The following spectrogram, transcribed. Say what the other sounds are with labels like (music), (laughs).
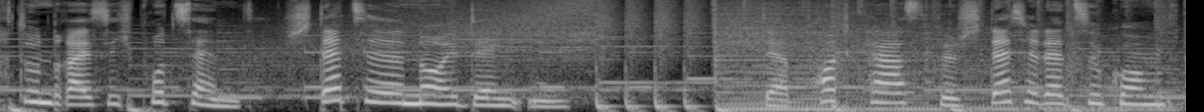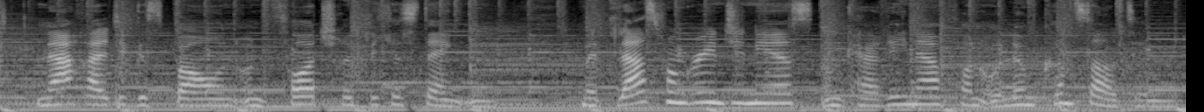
38 Prozent Städte neu denken. Der Podcast für Städte der Zukunft, nachhaltiges Bauen und fortschrittliches Denken. Mit Lars von Green Engineers und Karina von Olymp Consulting.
